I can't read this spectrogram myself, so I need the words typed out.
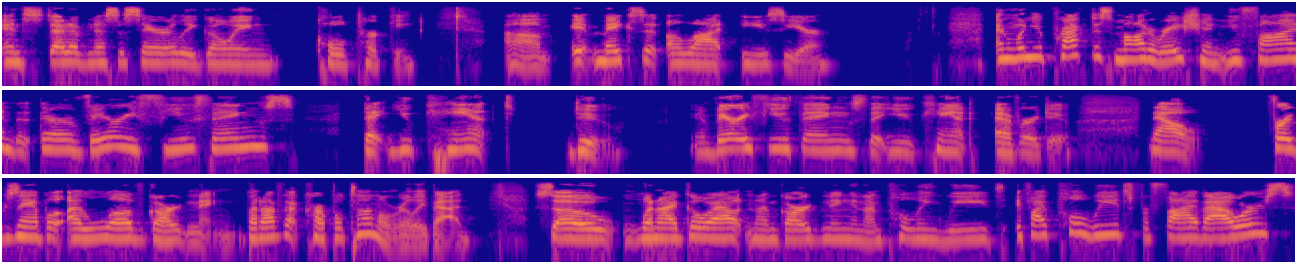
instead of necessarily going cold turkey. Um, it makes it a lot easier. And when you practice moderation you find that there are very few things that you can't do. You know, very few things that you can't ever do. Now for example i love gardening but i've got carpal tunnel really bad. So when i go out and i'm gardening and i'm pulling weeds if i pull weeds for five hours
